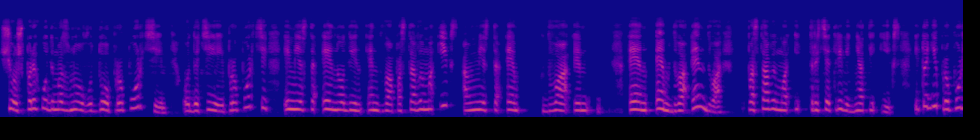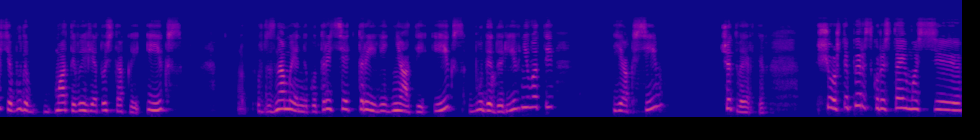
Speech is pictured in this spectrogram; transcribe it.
Що ж, переходимо знову до пропорції, от до цієї пропорції, і вмісто N1, N2 поставимо Х, а вмісто M2, N, M2, N2 поставимо 33 відняти х. І тоді пропорція буде мати вигляд ось такий. х знаменнику 33 відняти х буде дорівнювати як 7 четвертих. Що ж, тепер скористаємось е,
